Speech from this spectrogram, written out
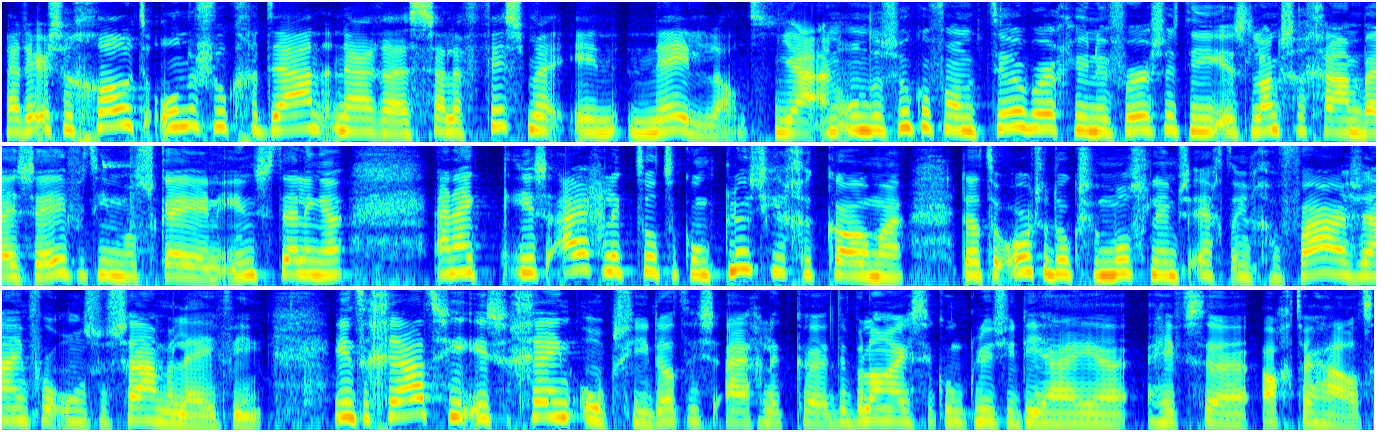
Er is een groot onderzoek gedaan naar uh, salafisme in Nederland. Ja, een onderzoeker van Tilburg University is langsgegaan bij 17 moskeeën en instellingen. En hij is eigenlijk tot de conclusie gekomen dat de orthodoxe moslims echt een gevaar zijn voor onze samenleving. Integratie is geen optie. Dat is eigenlijk uh, de belangrijkste conclusie die hij uh, heeft achterhaald.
